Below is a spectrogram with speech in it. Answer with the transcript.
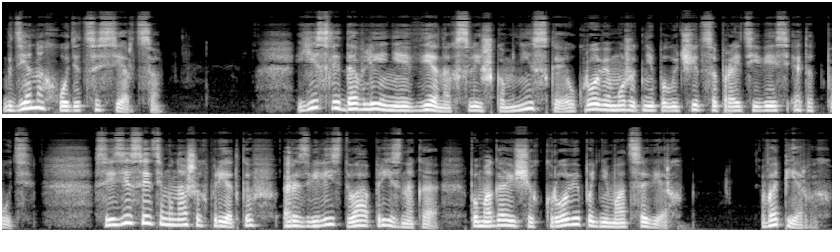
где находится сердце. Если давление в венах слишком низкое, у крови может не получиться пройти весь этот путь. В связи с этим у наших предков развелись два признака, помогающих крови подниматься вверх. Во-первых,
